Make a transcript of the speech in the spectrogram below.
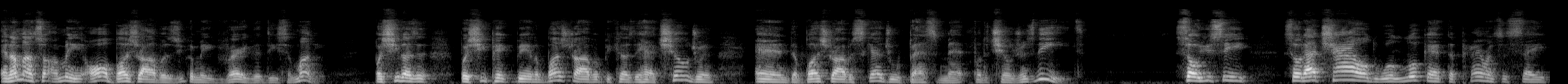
And I'm not so I mean, all bus drivers, you can make very good, decent money. But she doesn't, but she picked being a bus driver because they had children and the bus driver's schedule best met for the children's needs. So you see, so that child will look at the parents and say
